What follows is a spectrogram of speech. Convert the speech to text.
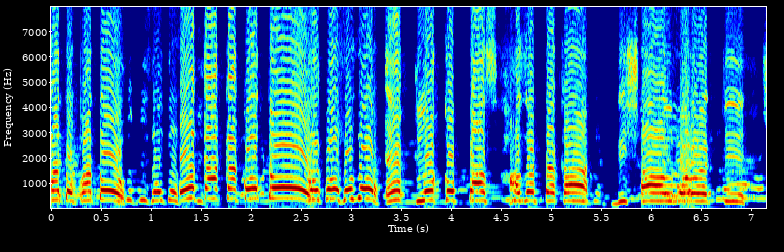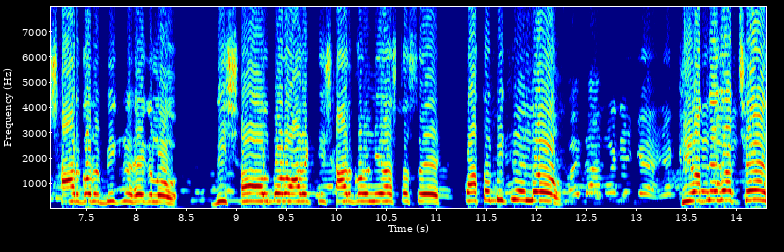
কত কত? ও কাকা কত? এক লক্ষ পাঁচ হাজার টাকা বিশাল বড় একটি সার গরু বিক্রি হয়ে গেল। বিশাল বড় আরেকটি সার গরু নিয়ে আসতেছে। কত বিক্রি হলো? ফেরত নিয়ে যাচ্ছেন?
